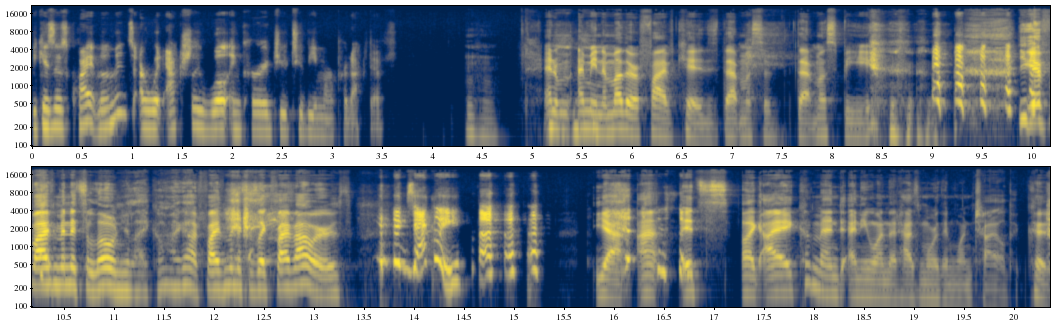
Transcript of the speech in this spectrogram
because those quiet moments are what actually will encourage you to be more productive. Mm-hmm. And um, I mean, a mother of five kids, that must have, that must be, you get five minutes alone. You're like, oh my God, five minutes is like five hours. exactly. Yeah, I, it's like I commend anyone that has more than one child because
